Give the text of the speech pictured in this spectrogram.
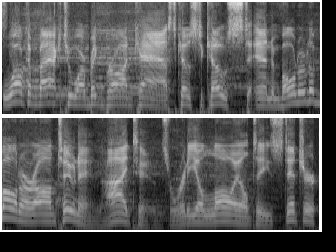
Welcome back to our big broadcast, coast to coast and border to border on TuneIn, iTunes, Radio Loyalty, Stitcher,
